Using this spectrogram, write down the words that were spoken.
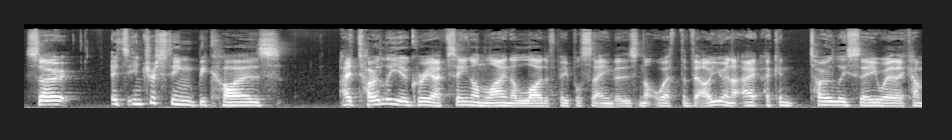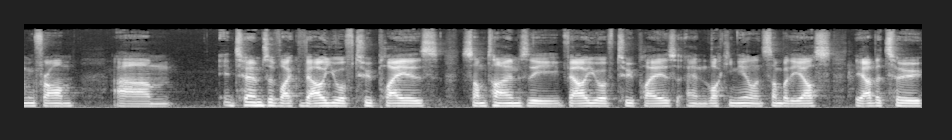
So it's interesting because I totally agree. I've seen online a lot of people saying that it's not worth the value, and I, I can totally see where they're coming from. Um, in terms of like value of two players, sometimes the value of two players and Lachie Neale and somebody else, the other two,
